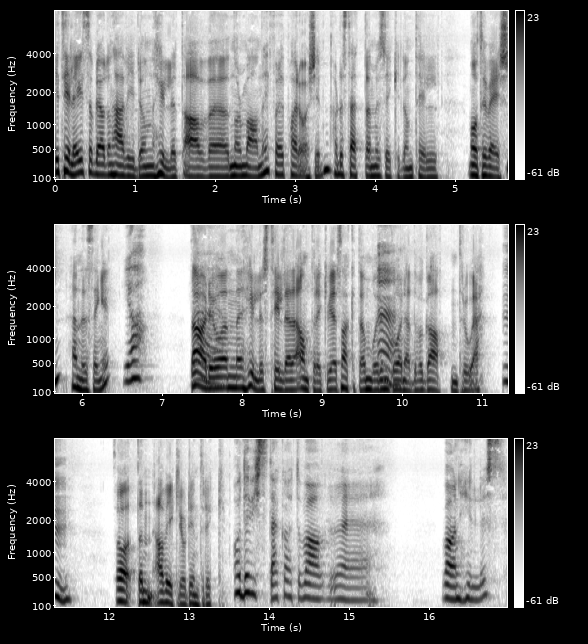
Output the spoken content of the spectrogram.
I tillegg så ble jo denne videoen hyllet av eh, Normani for et par år siden. Har du sett den musikkvideoen til Motivation, hennes singel? Ja. Da er det jo en hyllest til det antrekket vi har snakket om, hvor hun går nedover gaten, tror jeg. Så den har virkelig gjort inntrykk. Og det visste jeg ikke at det var, eh, var en hyllest.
